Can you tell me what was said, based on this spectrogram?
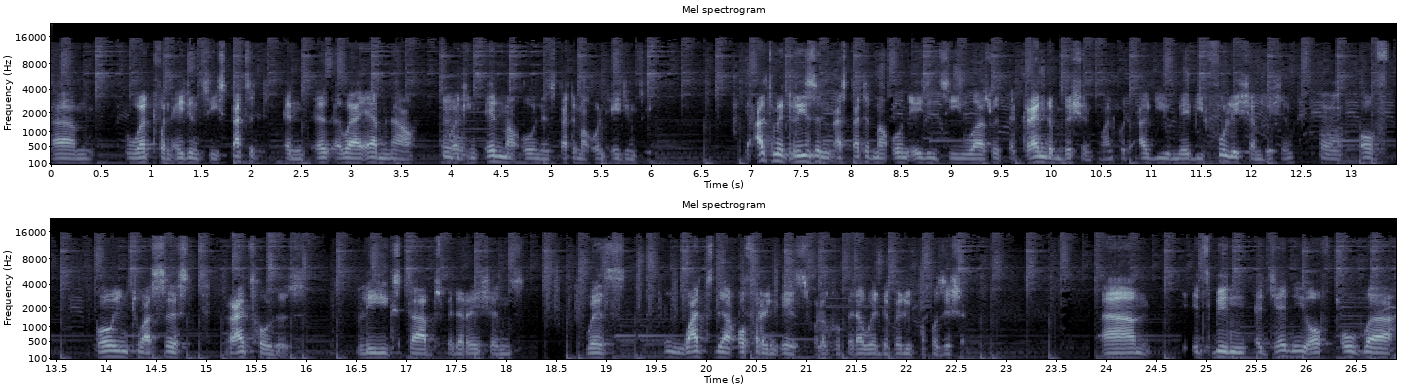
um, worked for an agency, started and uh, where I am now, Mm. working in my own and started my own agency. The ultimate reason I started my own agency was with the grand ambition, one could argue maybe foolish ambition, Mm. of going to assist rights holders, leagues, clubs, federations, with what their offering is, for lack of a better word, the value proposition. Um, it's been a journey of over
